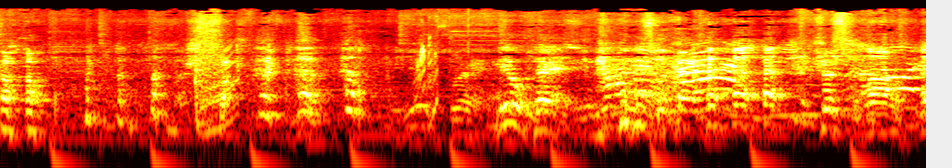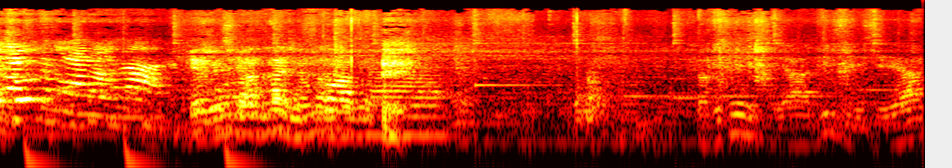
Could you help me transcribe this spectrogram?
哈哈哈哈哈！六岁，六岁，哈哈哈！说实话，太便。喜欢看什么动画片啊？小猪佩奇啊，第几集啊？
